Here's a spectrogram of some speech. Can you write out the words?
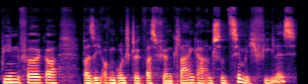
Bienenvölker bei sich auf dem Grundstück, was für einen Kleingarten schon ziemlich viel ist.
